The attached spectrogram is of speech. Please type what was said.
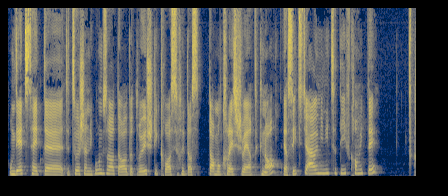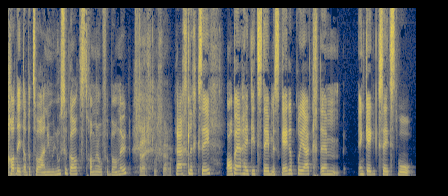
Und jetzt hat äh, der zuständige Bundesrat, Albert Rösti, quasi das Damoklesschwert genommen. Er sitzt ja auch im Initiativkomitee kann dort aber zwar auch nicht mehr rausgehen, das kann man offenbar nicht. Rechtlich, ja. Rechtlich gesehen. Aber er hat jetzt dem ein Gegenprojekt ähm, entgegengesetzt, wo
